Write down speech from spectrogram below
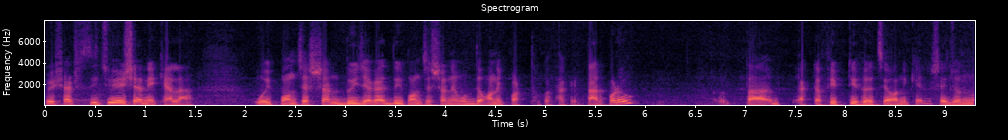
প্রেশার সিচুয়েশানে খেলা, ওই পঞ্চাশ রান, দুই জায়গায় দুই পঞ্চাশ রানের মধ্যে অনেক পার্থক্য থাকে। তারপরেও তা একটা ফিফটি হয়েছে অনেকের সেই জন্য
